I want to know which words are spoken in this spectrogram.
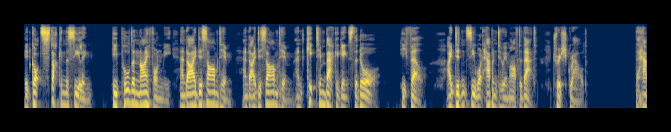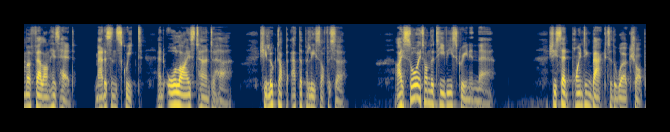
It got stuck in the ceiling. He pulled a knife on me, and I disarmed him, and I disarmed him, and kicked him back against the door. He fell. I didn't see what happened to him after that, Trish growled. The hammer fell on his head. Madison squeaked, and all eyes turned to her. She looked up at the police officer. I saw it on the TV screen in there. She said, pointing back to the workshop.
